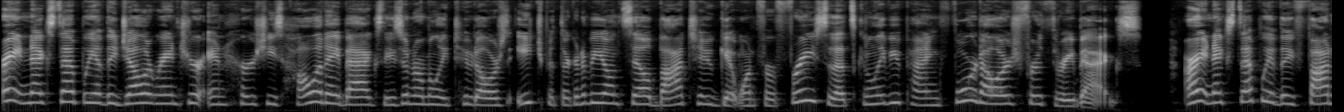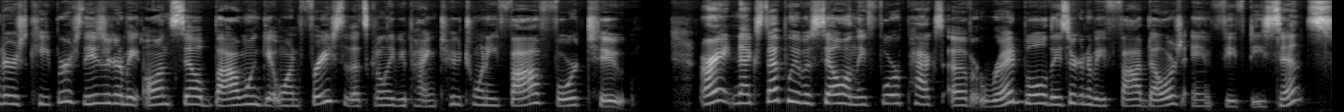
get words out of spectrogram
All right, next up, we have the Jolly Rancher and Hershey's holiday bags. These are normally $2 each, but they're going to be on sale buy two, get one for free. So that's going to leave you paying $4 for three bags. All right, next up, we have the Finders Keepers. These are going to be on sale buy one, get one free. So that's going to leave you paying $2.25 for two. All right, next up, we have a sale on the four packs of Red Bull. These are going to be $5.50.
